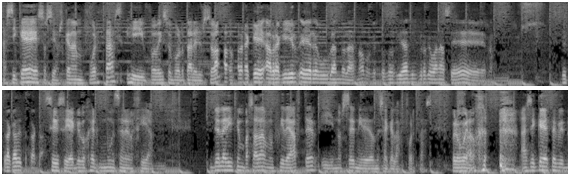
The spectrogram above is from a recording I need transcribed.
Así que eso sí, os quedan fuerzas y podéis soportar el sol. Ah, Habrá que, habrá que ir eh, regulándolas, ¿no? Porque estos dos días yo creo que van a ser de traca de traca. Sí, sí, hay que coger mucha energía. Yo la edición pasada me fui de after y no sé ni de dónde saqué las fuerzas. Pero bueno, así que este fin,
